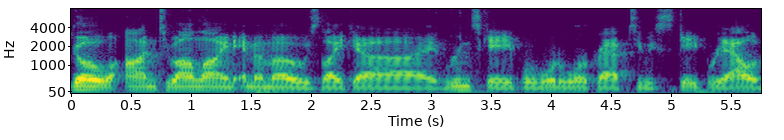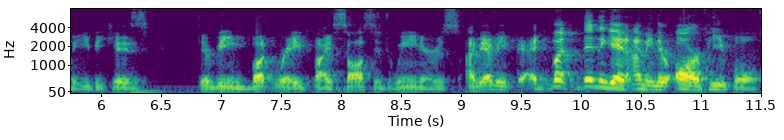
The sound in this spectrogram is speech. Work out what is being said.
go onto online MMOs like uh, RuneScape or World of Warcraft to escape reality because they're being butt raped by sausage wieners. I mean, I mean, but then again, I mean, there are people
